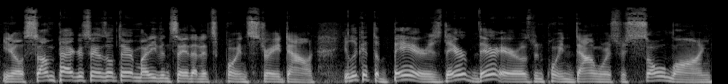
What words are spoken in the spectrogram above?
You know, some Packers fans out there might even say that it's pointing straight down. You look at the Bears, their their arrow has been pointing downwards for so long.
